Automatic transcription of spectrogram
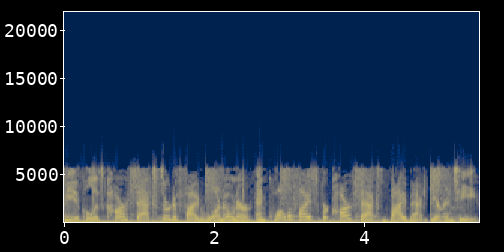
vehicle is Carfax certified one owner and qualifies for Carfax buyback guarantee.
